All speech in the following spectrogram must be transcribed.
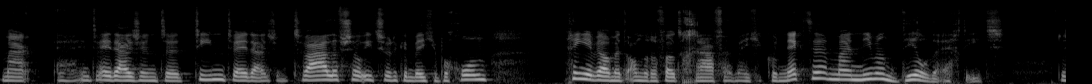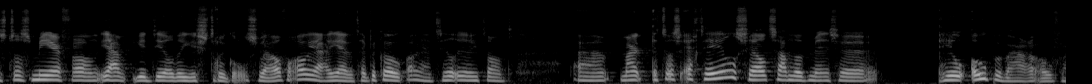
Maar eh, in 2010, 2012, zoiets, toen ik een beetje begon, ging je wel met andere fotografen een beetje connecten, maar niemand deelde echt iets. Dus het was meer van, ja, je deelde je struggles wel. Van, oh ja, ja, dat heb ik ook. Oh ja, het is heel irritant. Uh, maar het was echt heel zeldzaam dat mensen heel open waren over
